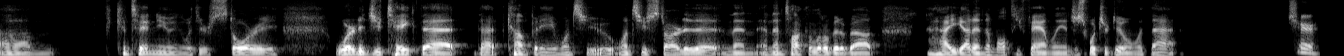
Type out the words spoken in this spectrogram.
um, continuing with your story, where did you take that that company once you once you started it, and then and then talk a little bit about how you got into multifamily and just what you're doing with that. Sure.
